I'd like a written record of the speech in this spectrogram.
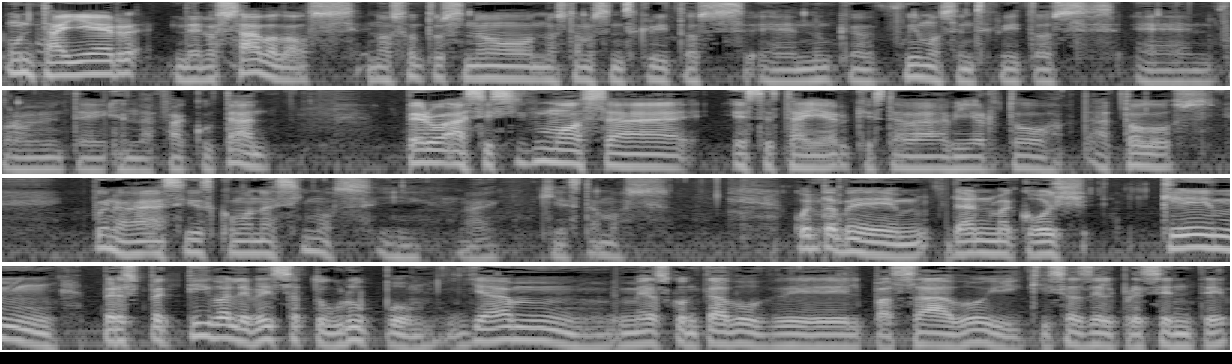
un taller de los sábados. Nosotros no, no estamos inscritos, eh, nunca fuimos inscritos eh, formalmente en la facultad, pero asistimos a este taller que estaba abierto a todos. Bueno, así es como nacimos y aquí estamos. Cuéntame, Dan McCosh, ¿Qué mm, perspectiva le ves a tu grupo? Ya mm, me has contado del pasado y quizás del presente,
